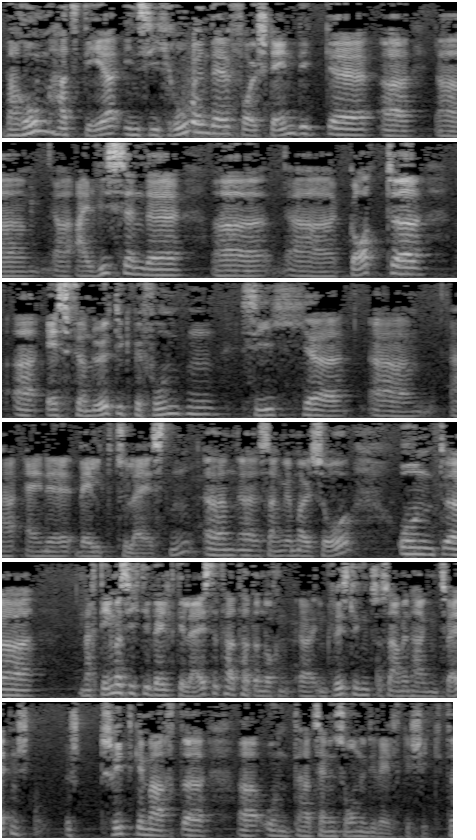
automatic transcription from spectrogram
Warum hat der in sich ruhende, vollständige, allwissende Gott es für nötig befunden, sich äh, äh, eine Welt zu leisten, äh, sagen wir mal so. Und äh, nachdem er sich die Welt geleistet hat, hat er noch äh, im christlichen Zusammenhang einen zweiten Schritt gemacht äh, und hat seinen Sohn in die Welt geschickt.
